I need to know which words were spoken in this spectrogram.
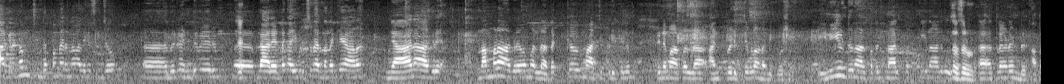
ആഗ്രഹം ചിന്തപ്പം വരണം അല്ലെങ്കിൽ സിജോ ഇവർ രണ്ടുപേരും ലാലേട്ടനെ കൈ പിടിച്ച് വരണം എന്നൊക്കെയാണ് ഞാൻ ആഗ്രഹം നമ്മുടെ ആഗ്രഹമൊന്നുമല്ല. അതൊക്കെ മാറ്റിപ്പിടിക്കലും പിന്നെ മാത്രമല്ല അൺപ്രഡിക്റ്റബിൾ ആണ് ബിഗ് ബോസ് ഷോ ഇനിയുണ്ട് നാല്പത്തഞ്ച് നാല്പത്തി നാല് ദിവസം. എത്ര കൂടെ ഉണ്ട്. അപ്പൊ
